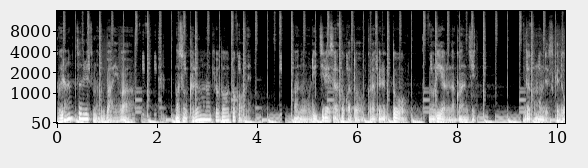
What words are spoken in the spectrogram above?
グランツーリスモの場合は、まあ、その車の挙動とかはねあのリッチレーサーとかと比べるとリアルな感じだと思うんですけど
